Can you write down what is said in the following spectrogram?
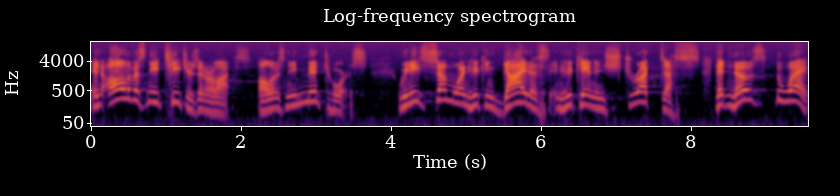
And all of us need teachers in our lives, all of us need mentors. We need someone who can guide us and who can instruct us, that knows the way,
